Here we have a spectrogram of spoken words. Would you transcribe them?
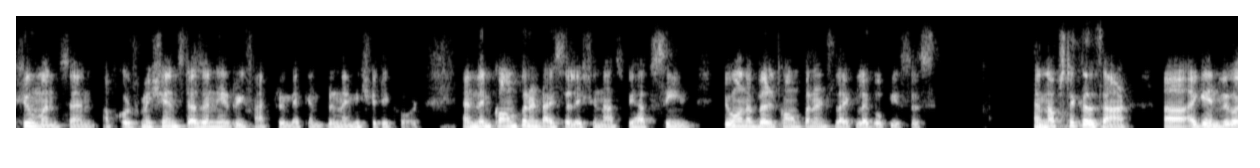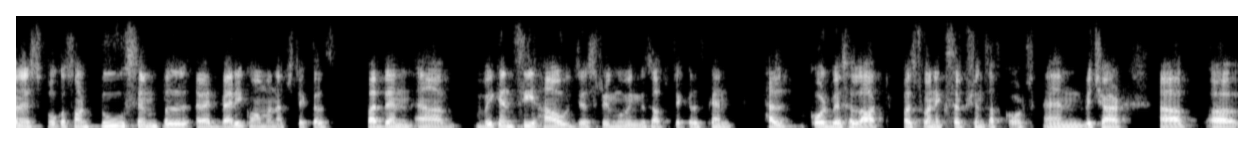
humans and of course machines doesn't need refactoring they can run initiative code. And then component isolation as we have seen you want to build components like lego pieces. And obstacles are uh, again we're going to focus on two simple uh, very common obstacles but then uh, we can see how just removing these obstacles can help code base a lot first one exceptions of course and which are uh, uh,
